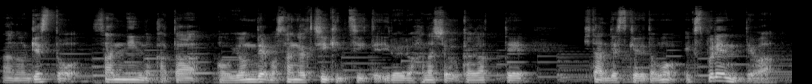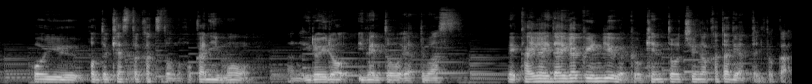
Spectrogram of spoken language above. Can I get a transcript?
あの、ゲスト3人の方を呼んで、まあ、山岳地域についていろいろ話を伺ってきたんですけれども、エクスプレーンでは、こういうポッドキャスト活動の他にも、あの、いろいろイベントをやってます。で、海外大学院留学を検討中の方であったりとか、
